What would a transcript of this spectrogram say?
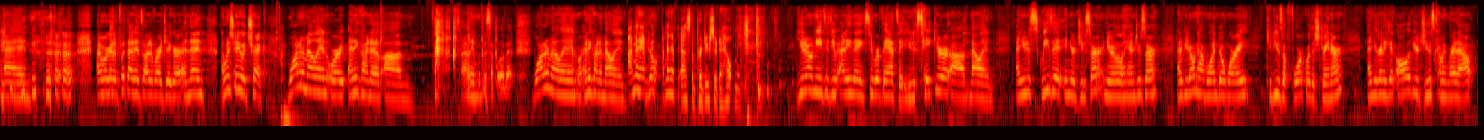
and and we're gonna put that inside of our jigger, and then I'm gonna show you a trick. Watermelon or any kind of um. Sorry, let me move this up a little bit. Watermelon or any kind of melon. I'm gonna have to, I'm gonna have to ask the producer to help me. You don't need to do anything super fancy. You just take your uh, melon and you just squeeze it in your juicer, in your little hand juicer. And if you don't have one, don't worry. You could use a fork with a strainer. And you're gonna get all of your juice coming right out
